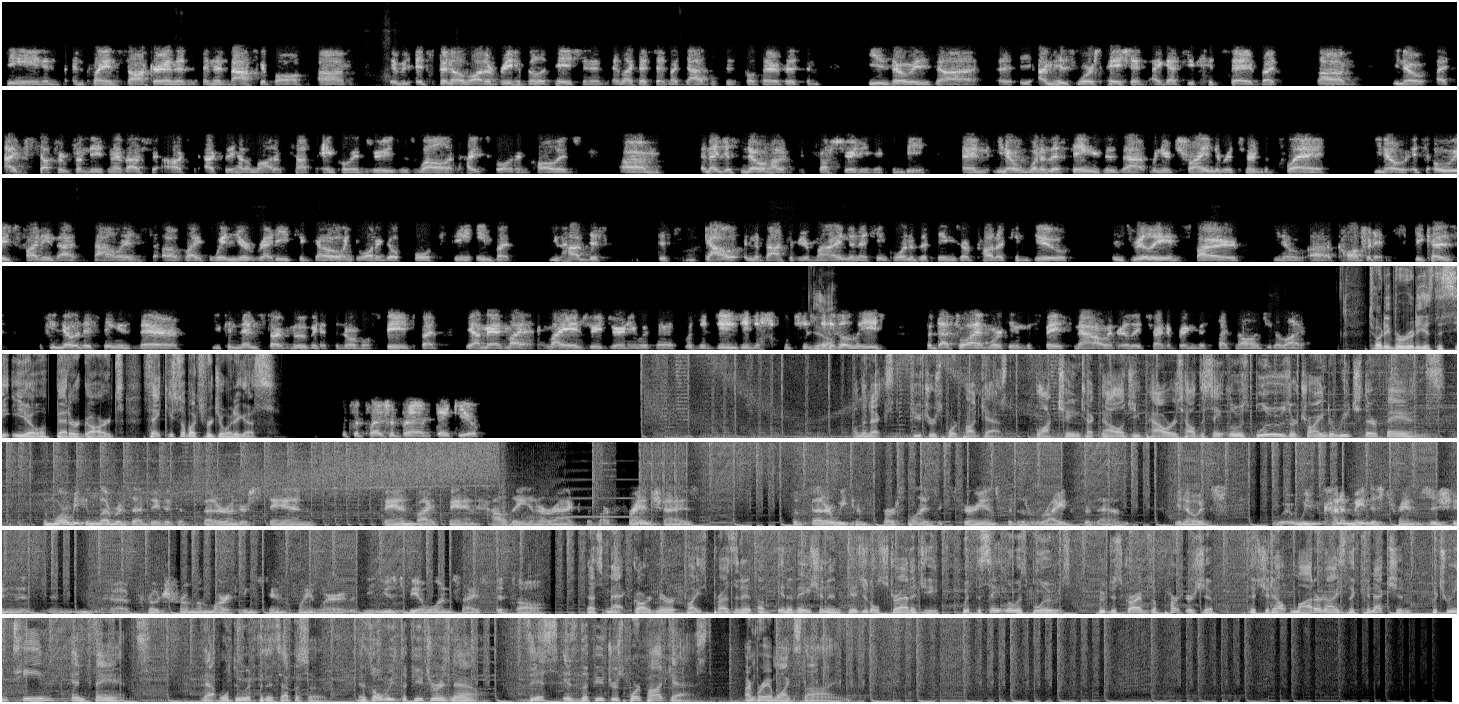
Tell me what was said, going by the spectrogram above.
skiing, and, and playing soccer, and then and then basketball. Um, it, it's been a lot of rehabilitation, and, and like I said, my dad's a physical therapist, and he's always uh, I'm his worst patient, I guess you could say. But um, you know, I, I've suffered from these, and I've actually actually had a lot of tough ankle injuries as well in high school and in college. Um, and I just know how frustrating it can be. And you know, one of the things is that when you're trying to return to play, you know, it's always finding that balance of like when you're ready to go and you want to go full steam, but you have this this doubt in the back of your mind. And I think one of the things our product can do is really inspire, you know, uh, confidence because if you know this thing is there, you can then start moving at the normal speeds. But yeah, man, my my injury journey was a was a doozy to, to yeah. say the least. But that's why I'm working in the space now and really trying to bring this technology to life. Tony Verutti is the CEO of Betterguards. Thank you so much for joining us. It's a pleasure, Bram. Thank you. On the next Future Sport podcast, blockchain technology powers how the St. Louis Blues are trying to reach their fans. The more we can leverage that data to better understand fan by fan how they interact with our franchise, the better we can personalize experience that is right for them. You know, it's we've kind of made this transition and uh, approach from a marketing standpoint where it used to be a one size fits all. That's Matt Gardner, Vice President of Innovation and Digital Strategy with the St. Louis Blues, who describes a partnership that should help modernize the connection between team and fans. That will do it for this episode. As always, the future is now. This is the Future Sport Podcast. I'm Bram Weinstein.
